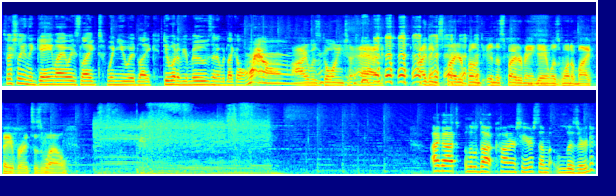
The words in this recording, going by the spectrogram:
especially in the game. I always liked when you would like do one of your moves and it would like go. Wow. I was going to add, I think Spider Punk in the Spider Man game was one of my favorites as well. I got a little Doc Connors here, some lizard.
